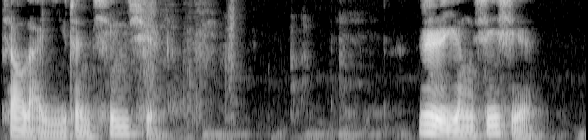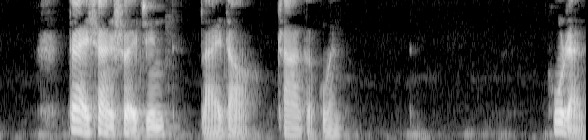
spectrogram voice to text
飘来一阵清雪。日影西斜，代善率军来到扎个关，忽然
